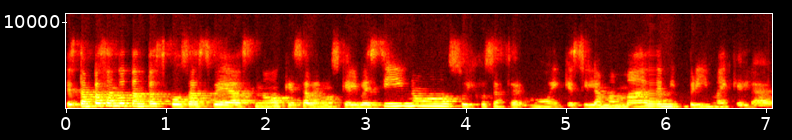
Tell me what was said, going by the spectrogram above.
están pasando tantas cosas feas, ¿no? Que sabemos que el vecino, su hijo se enfermó y que si la mamá de mi prima y que la,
